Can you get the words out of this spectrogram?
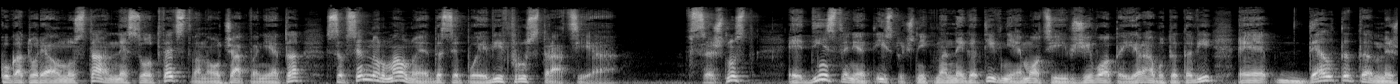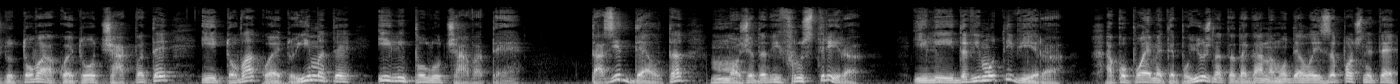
когато реалността не съответства на очакванията, съвсем нормално е да се появи фрустрация. Всъщност, единственият източник на негативни емоции в живота и работата ви е делтата между това, което очаквате и това, което имате или получавате. Тази делта може да ви фрустрира или да ви мотивира, Ако поемете по южната дъга на модела и започнете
